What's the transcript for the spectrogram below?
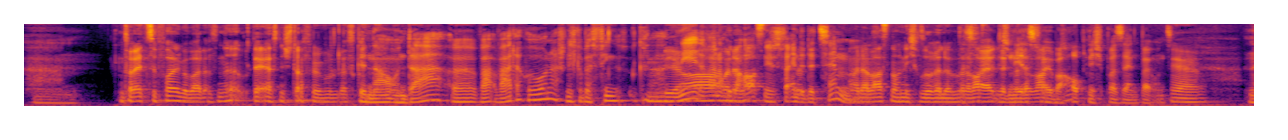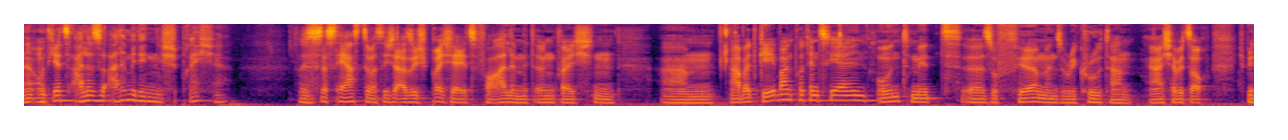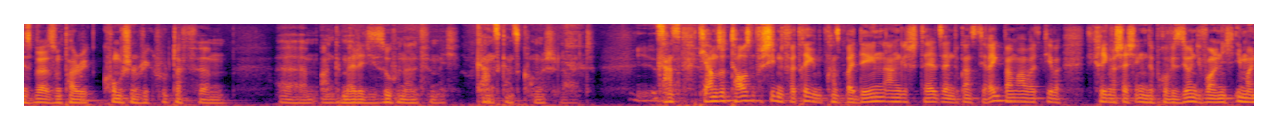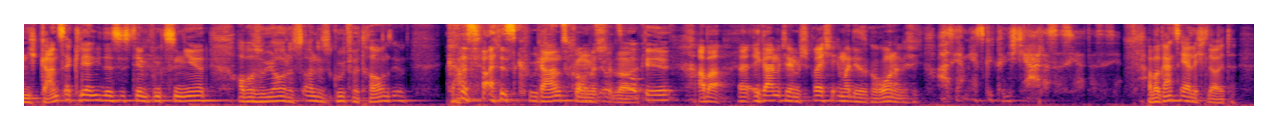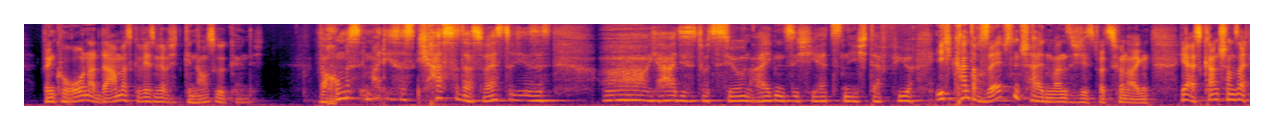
Ähm, Unsere letzte Folge war das, ne? Der ersten Staffel, wo du das genau, und da äh, war, war da Corona schon? Ich glaube, das fing gerade. Ja, nee, da war noch da überhaupt nicht. Das war Ende Dezember. Aber da war es noch nicht so relevant. das da war, nee, das war überhaupt nicht präsent bei uns. Ja. Ne? Und jetzt alle, so, alle, mit denen ich spreche. Das ist das Erste, was ich, also ich spreche ja jetzt vor allem mit irgendwelchen ähm, Arbeitgebern potenziellen und mit äh, so Firmen, so Recruitern. Ja, ich habe jetzt auch, ich bin jetzt bei so ein paar re komischen Recruiter-Firmen ähm, angemeldet, die suchen dann für mich. Ganz, ganz komische Leute. Kannst, die haben so tausend verschiedene Verträge. Du kannst bei denen angestellt sein, du kannst direkt beim Arbeitgeber. Die kriegen wahrscheinlich irgendeine Provision. Die wollen nicht immer nicht ganz erklären, wie das System funktioniert. Aber so, ja, das ist alles gut, vertrauen Sie uns. Das ist alles gut. Ganz komische Leute. Okay. Aber äh, egal mit wem ich spreche, immer diese Corona-Geschichte. Ah, Sie haben jetzt gekündigt. Ja, das ist ja, das ist ja. Aber ganz ehrlich, Leute, wenn Corona damals gewesen wäre, ich hätte genauso gekündigt. Warum ist immer dieses, ich hasse das, weißt du, dieses, oh, ja, die Situation eignet sich jetzt nicht dafür. Ich kann doch selbst entscheiden, wann sich die Situation eignet. Ja, es kann schon sein.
